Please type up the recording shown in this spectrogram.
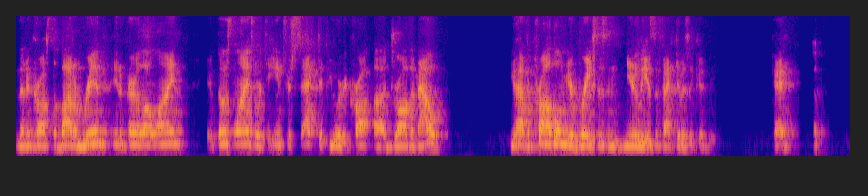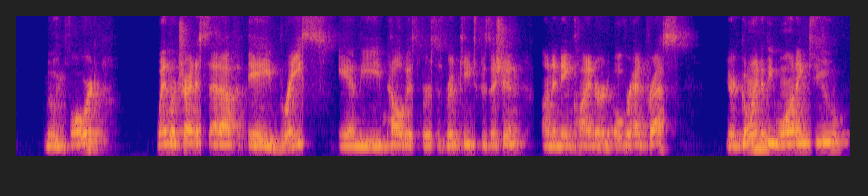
then across the bottom rib in a parallel line. If those lines were to intersect, if you were to cro- uh, draw them out, you have a problem. Your brace isn't nearly as effective as it could be. Okay. Moving forward, when we're trying to set up a brace in the pelvis versus rib cage position on an incline or an overhead press, you're going to be wanting to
